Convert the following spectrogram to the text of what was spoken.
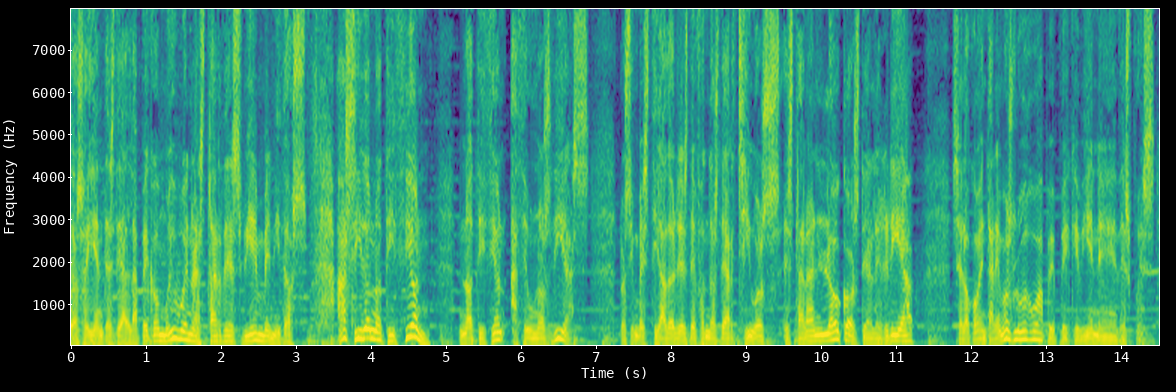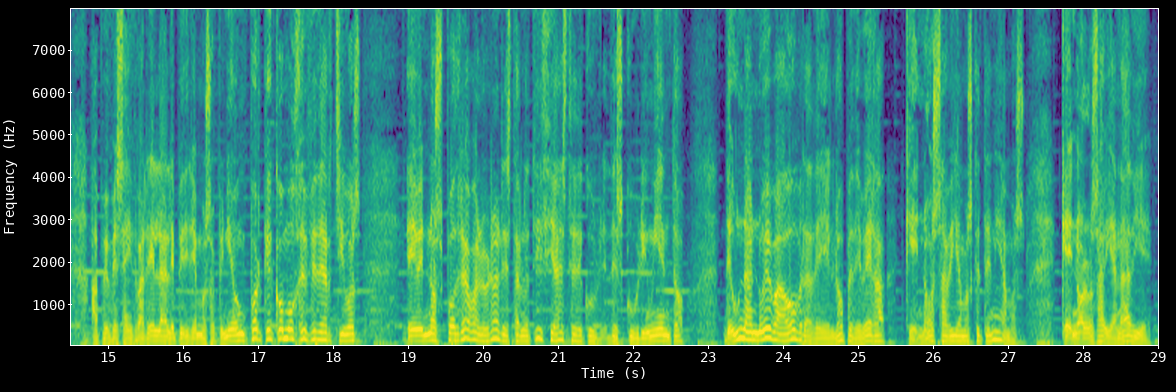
Queridos oyentes de Aldapeco, muy buenas tardes, bienvenidos. Ha sido notición, notición hace unos días. Los investigadores de fondos de archivos estarán locos de alegría. Se lo comentaremos luego a Pepe, que viene después. A Pepe Saiz Varela le pediremos opinión porque como jefe de archivos eh, nos podrá valorar esta noticia, este descubrimiento de una nueva obra de Lope de Vega que no sabíamos que teníamos, que no lo sabía nadie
